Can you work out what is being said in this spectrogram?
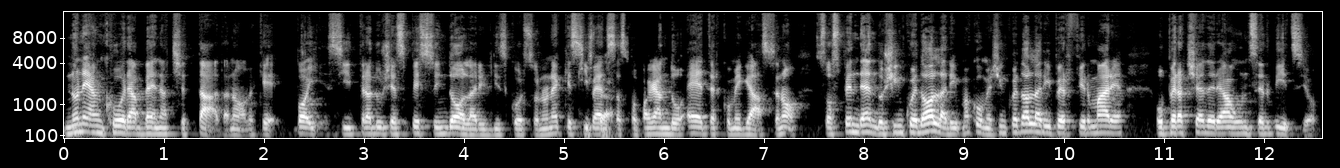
non è ancora ben accettata, no? Perché poi si traduce spesso in dollari il discorso, non è che si Ci pensa sta. sto pagando Ether come gas, no, sto spendendo 5 dollari, ma come 5 dollari per firmare o per accedere a un servizio?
